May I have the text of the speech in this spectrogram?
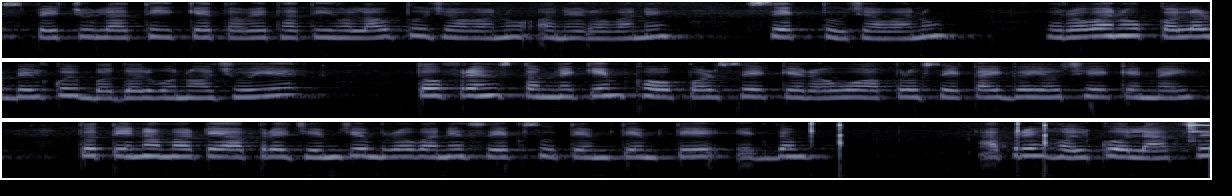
સ્પેચ્યુલાથી કે તવેથાથી હલાવતું જવાનું અને રવાને શેકતું જવાનું. રવાનો કલર બિલકુલ બદલવો ન જોઈએ. તો ફ્રેન્ડ્સ તમને કેમ ખબર પડશે કે રવો આપણો શેકાઈ ગયો છે કે નહીં? તો તેના માટે આપણે જેમ જેમ રવાને શેકશું તેમ તેમ તે એકદમ આપણે હલકો લાગશે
